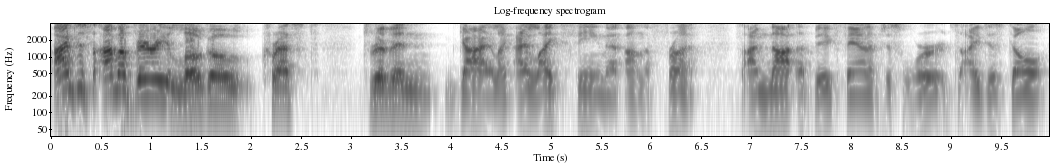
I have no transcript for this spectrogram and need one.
I'm just I'm a very logo crest driven guy. Like I like seeing that on the front. So I'm not a big fan of just words. I just don't.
